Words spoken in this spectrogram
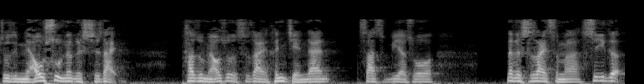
就是描述那个时代。他所描述的时代很简单，莎士比亚说，那个时代什么？是一个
